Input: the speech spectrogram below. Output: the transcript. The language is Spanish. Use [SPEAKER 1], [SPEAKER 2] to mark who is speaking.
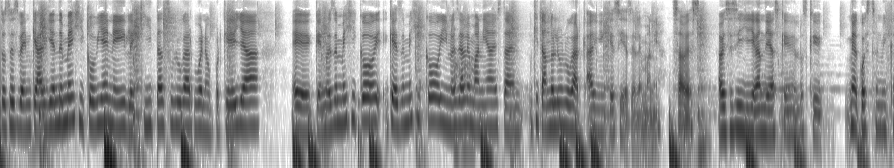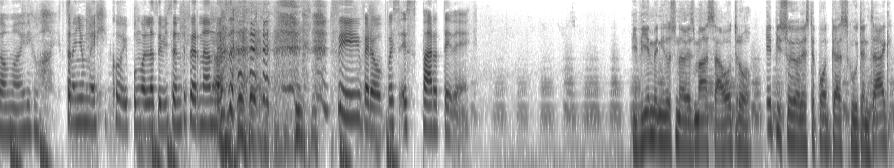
[SPEAKER 1] Entonces ven que alguien de México viene y le quita su lugar, bueno, porque ella eh, que no es de México, que es de México y no es de Alemania, está quitándole un lugar a alguien que sí es de Alemania, ¿sabes? A veces sí llegan días que los que me acuesto en mi cama y digo, ay, extraño México y pongo las de Vicente Fernández. sí, pero pues es parte de...
[SPEAKER 2] Y bienvenidos una vez más a otro episodio de este podcast Guten Tag.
